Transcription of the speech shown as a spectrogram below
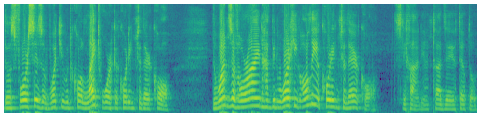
those forces of what you would call light work according to their call. The ones of Orion have been working only according to their call. סליחה, אני אקרא את זה יותר טוב.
